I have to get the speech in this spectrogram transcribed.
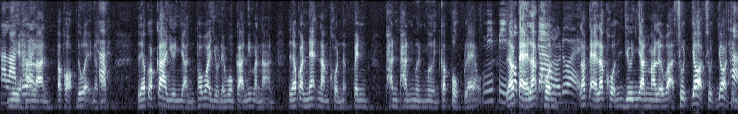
ฮาลาลมีด้วย ฮาลาลประกอบด้วยนะครับ ค่ะแล้วก็กล้ายืนยัน เพราะว่าอยู่ในวงการนี้มานาน แล้วก็แนะนำคนเนี่ยเป็นพันพันหมื่นหมื่นกระปุกแล้ว นี่ปีแล้วเข้าปีแต่ละที่คน เก้าแล้วด้วยแล้วแต่ละคนยืนยันมาเลยว่าสุดยอดสุดยอดจค่ะ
